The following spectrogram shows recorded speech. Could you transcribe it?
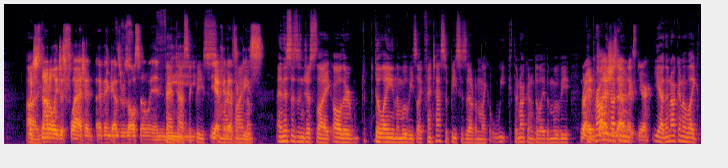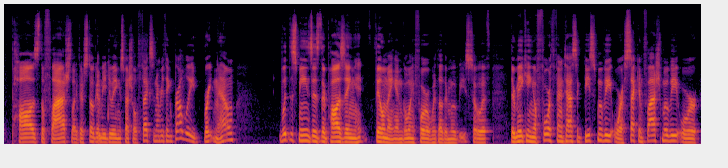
Which Uh, is not only just Flash, I, I think Ezra's also in the- Fantastic Beasts Yeah, and Where to Fantastic Them. Beasts. And this isn't just like, oh, they're delaying the movies. Like Fantastic Beasts is out in like a week. They're not going to delay the movie. Right, They're probably Flash not is out gonna- next year. Yeah, they're not going to like pause the Flash. Like they're still going to be doing special effects and everything. Probably right now. What this means is they're pausing filming and going forward with other movies. So if they're making a fourth Fantastic Beasts movie or a second Flash movie or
